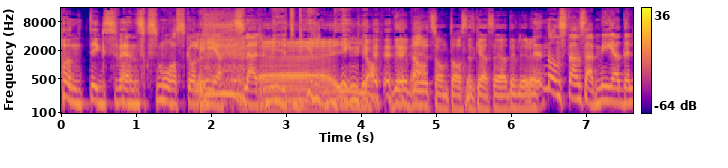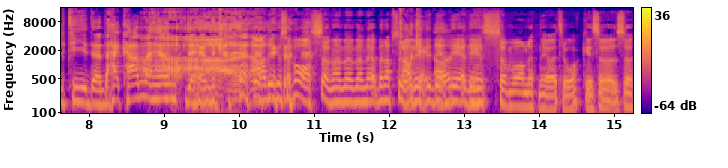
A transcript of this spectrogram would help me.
töntig svensk småskalighet slash mytbildning. Eh, Ja, det blir Ja. ett sånt avsnitt kan jag säga. Det blir det. Någonstans här medeltiden. Det här kan ha hänt. Det händer. Ja, det är Gustav Vasa, men, men, men, men absolut. Okej, det, det, det, det är mm. som vanligt när jag är tråkig. Så, så,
